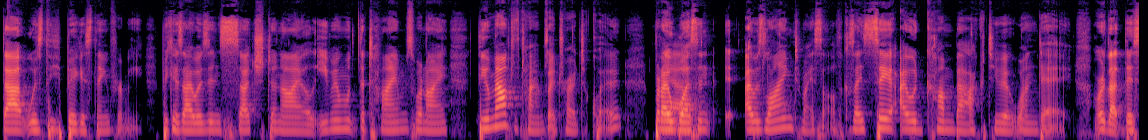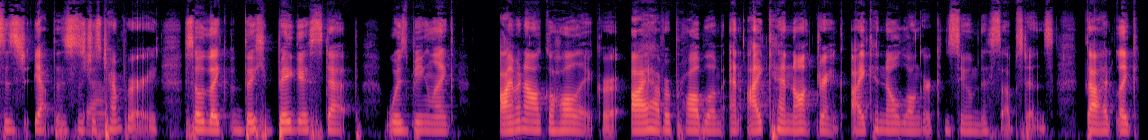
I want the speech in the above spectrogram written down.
that was the biggest thing for me because I was in such denial, even with the times when I, the amount of times I tried to quit, but I wasn't, I was lying to myself because I'd say I would come back to it one day or that this is, yeah, this is just temporary. So, like, the biggest step was being like, I'm an alcoholic or I have a problem and I cannot drink. I can no longer consume this substance. That, like,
